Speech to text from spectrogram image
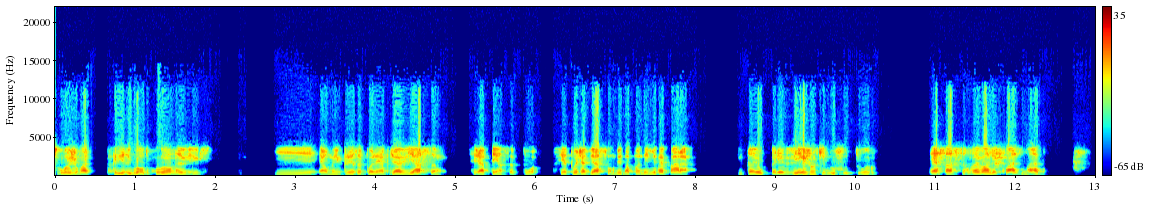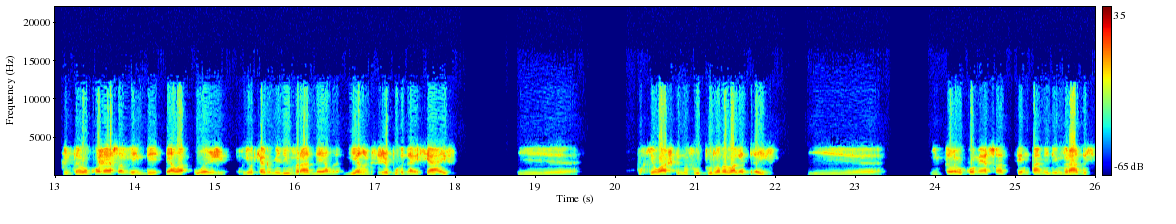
Surge uma crise igual do coronavírus. E é uma empresa, por exemplo, de aviação. Você já pensa, pô, setor de aviação no meio da pandemia vai parar. Então eu prevejo que no futuro essa ação vai valer quase nada. Então eu começo a vender ela hoje porque eu quero me livrar dela, mesmo que seja por 10 reais, e... porque eu acho que no futuro ela vai valer 3. E... Então eu começo a tentar me livrar desse,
